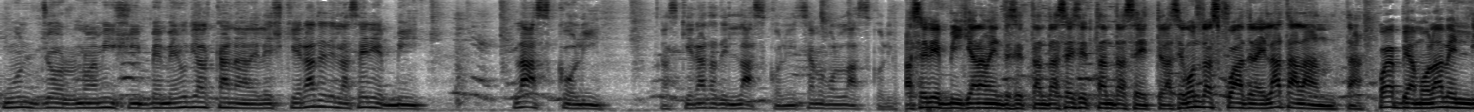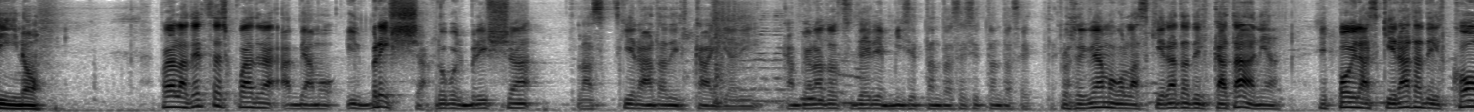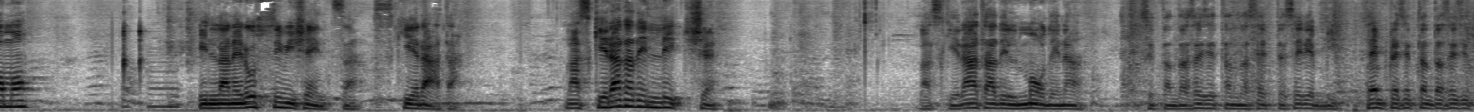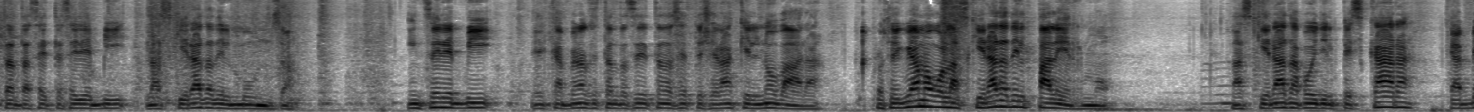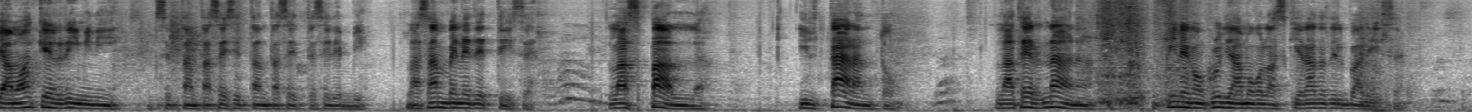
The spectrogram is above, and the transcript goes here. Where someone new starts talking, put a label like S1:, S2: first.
S1: Buongiorno amici, benvenuti al canale Le schierate della Serie B. L'Ascoli. La schierata dell'Ascoli, iniziamo con l'Ascoli. La Serie B chiaramente 76-77 La seconda squadra è l'Atalanta. Poi abbiamo l'Avellino. Poi alla terza squadra abbiamo il Brescia. Dopo il Brescia la schierata del Cagliari. Campionato Serie B 76-77 Proseguiamo con la schierata del Catania e poi la schierata del Como? E la Nerossi Vicenza schierata. La schierata del Lecce. La schierata del Modena. 76-77 Serie B. Sempre 76-77 Serie B la schierata del Monza. In Serie B nel campionato 76-77 c'era anche il Novara. Proseguiamo con la schierata del Palermo la schierata poi del Pescara. E abbiamo anche il Rimini 76-77 Serie B. La San Benedettese. La Spal. Il Taranto. La Ternana. Infine concludiamo con la schierata del Varese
